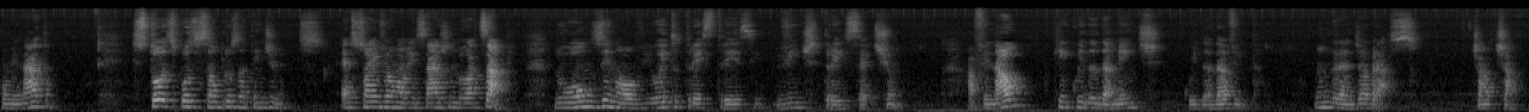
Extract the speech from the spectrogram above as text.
Combinado? Estou à disposição para os atendimentos. É só enviar uma mensagem no meu WhatsApp, no 11 98313 2371. Afinal, quem cuida da mente, cuida da vida. Um grande abraço. Tchau, tchau.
